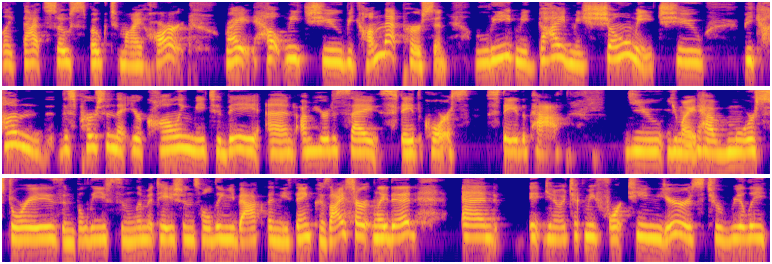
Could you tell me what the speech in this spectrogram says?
like that so spoke to my heart right help me to become that person lead me guide me show me to become this person that you're calling me to be. And I'm here to say, stay the course, stay the path. You, you might have more stories and beliefs and limitations holding you back than you think, because I certainly did. And it, you know, it took me 14 years to really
